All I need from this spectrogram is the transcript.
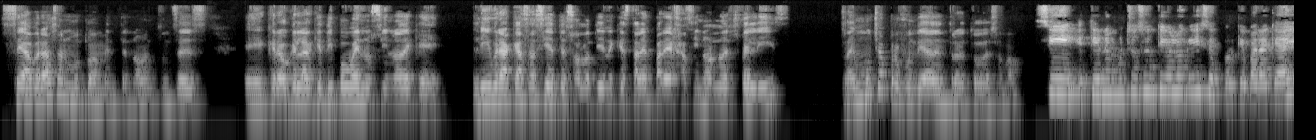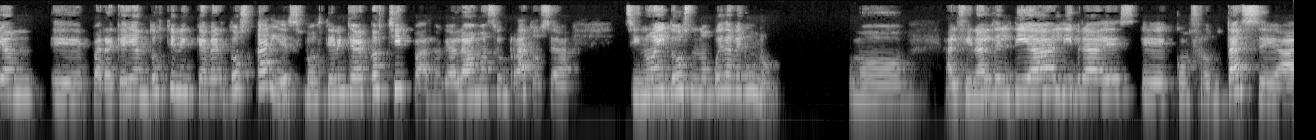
se abrazan mutuamente, ¿no? Entonces, eh, creo que el arquetipo venusino de que Libra casa 7 solo tiene que estar en pareja, si no, no es feliz. O sea, hay mucha profundidad dentro de todo eso, ¿no? Sí, tiene mucho sentido lo que dices, porque para que hayan, eh, para que hayan dos, tienen que haber dos Aries, vos tienen que haber dos chispas, lo que hablábamos hace un rato. O sea, si no hay dos, no puede haber uno. Como al final del día, Libra es eh, confrontarse a,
